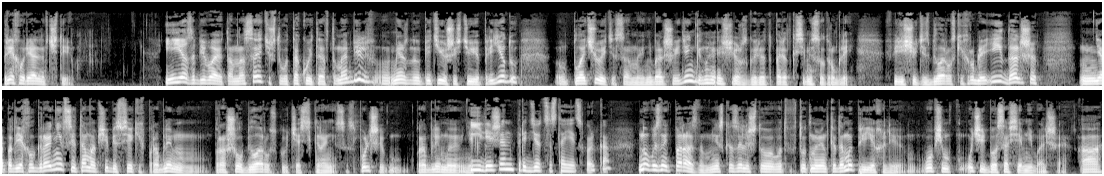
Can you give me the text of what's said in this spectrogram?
Приехал реально в 4. И я забиваю там на сайте, что вот такой-то автомобиль, между 5 и 6 я приеду, плачу эти самые небольшие деньги, ну, я еще раз говорю, это порядка 700 рублей в пересчете с белорусских рублей. И дальше я подъехал к границе, и там вообще без всяких проблем прошел белорусскую часть границы. С Польшей проблемы нет. Или же придется стоять сколько? Ну, вы знаете, по-разному. Мне сказали, что вот в тот момент, когда мы приехали, в общем, очередь была совсем небольшая, а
